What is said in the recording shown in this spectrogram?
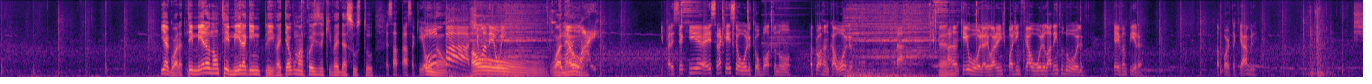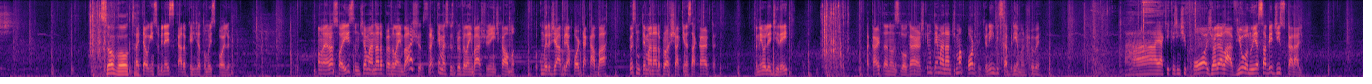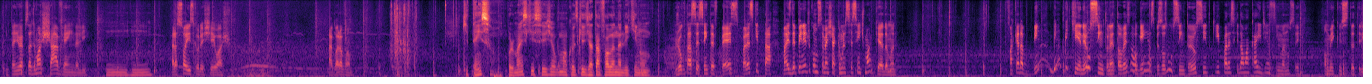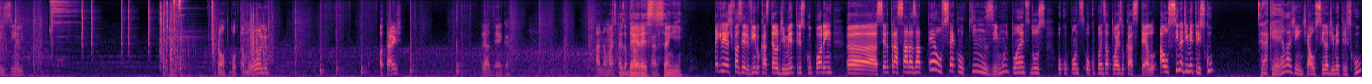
E agora, temer ou não temer a gameplay? Vai ter alguma coisa que vai dar susto Essa taça aqui. ou Opa! não? Achei um anel, hein? O anel? Um. E parecia que... É, será que esse é o olho que eu boto no... Dá pra eu arrancar o olho? Tá. É, né? Arranquei o olho. Agora a gente pode enfiar o olho lá dentro do olho. E aí, vampira? Essa porta aqui abre? Só volta. Vai ter alguém subir na escada, porque a gente já tomou spoiler. Calma, era só isso? Não tinha mais nada pra ver lá embaixo? Será que tem mais coisa pra ver lá embaixo, gente? Calma. Tô com medo de abrir a porta e acabar. Deixa eu ver se não tem mais nada pra eu achar aqui nessa carta. Eu nem olhei direito. A carta não, esse lugar. Acho que não tem mais nada. Tinha uma porta aqui. Eu nem vi se abria, mano. Deixa eu ver. Ah, é aqui que a gente foge. Olha lá, viu? Eu não ia saber disso, caralho. Então a gente vai precisar de uma chave ainda ali. Uhum. Era só isso que eu deixei, eu acho. Agora vamos. Que tenso. Por mais que seja alguma coisa que ele já tá falando ali que não. O jogo tá a 60 FPS, parece que tá. Mas dependendo de como você mexe a câmera, você sente uma queda, mano. Uma queda bem, bem pequena. Eu sinto, né? Talvez alguém, as pessoas não sintam. Eu sinto que parece que dá uma caidinha assim, mas não sei. É um meio que um stutterzinho ali. Pronto, botamos o olho. Boa tarde. Cadê a adega? Ah, não. Mais coisa pra dera é ler, cara. sangue. Regras de fazer vir o castelo de Metrisco podem ah, ser traçadas até o século XV, muito antes dos ocupantes, ocupantes atuais do castelo. A Alcina de Metriscu? Será que é ela, gente? A Alcina de Metriscu?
